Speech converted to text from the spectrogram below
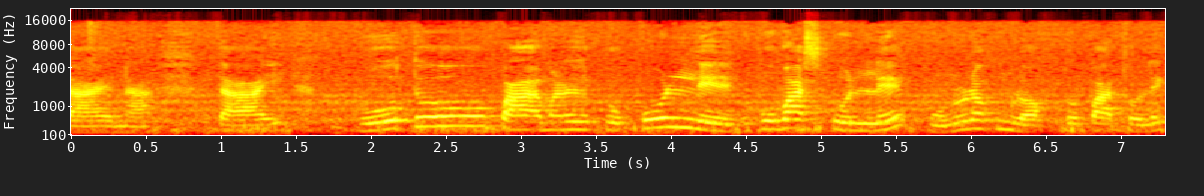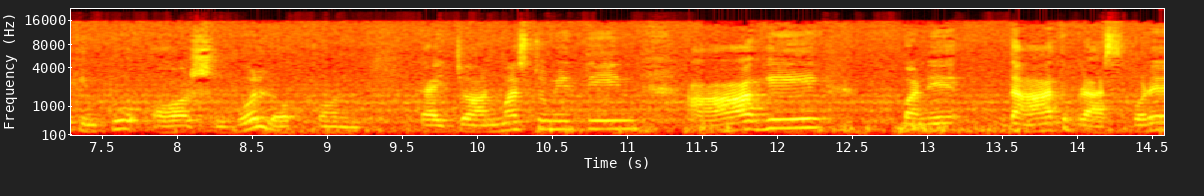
যায় না। তাই ব্রত মানে করলে, উপবাস করলে কোনো রকম রক্তপাত হলে কিন্তু অশুভ লক্ষণ। তাই জন্মাষ্টমীর দিন আগে মানে দাঁত ব্রাশ করে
